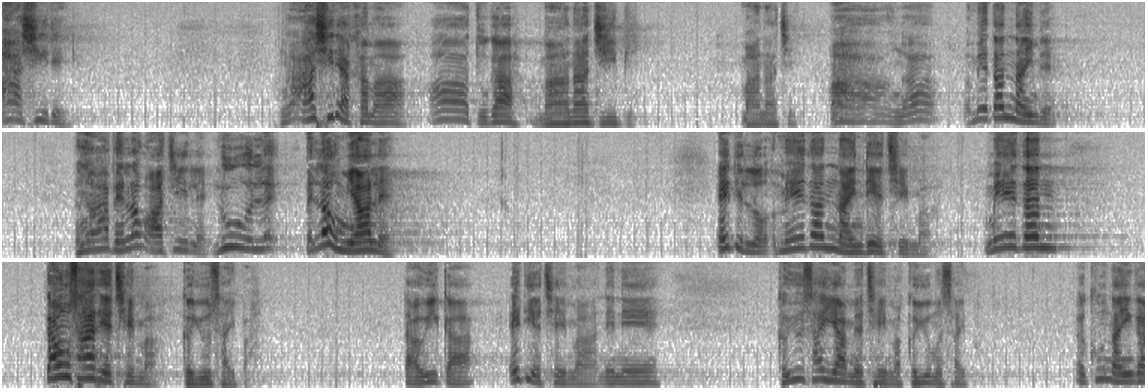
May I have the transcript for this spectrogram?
အားရှိတယ်ငါအားရှိတဲ့အခါမှာအာသူကမာနာကြီးပြီမာနာကြီး အာငါအမေတန်းနိုင်တယ်ငါဘယ်လောက်အားကြီးလဲလူလဲဘယ်လောက်များလဲအဲ့ဒီလိုအမေဒန်နိုင်တဲ့အချိန်မှာအမေဒန်ကောင်းစားတဲ့အချိန်မှာဂယုဆိုင်ပါတာဝိကအဲ့ဒီအချိန်မှာနည်းနည်းဂယုဆိုင်ရမယ့်အချိန်မှာဂယုမဆိုင်ဘူးအခုနိုင်ငံ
